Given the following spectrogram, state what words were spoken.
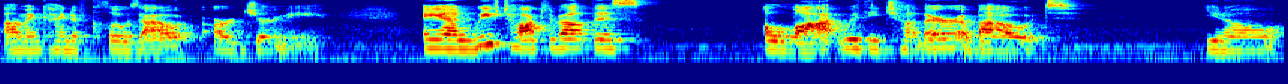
um, and kind of close out our journey. And we've talked about this a lot with each other about, you know,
